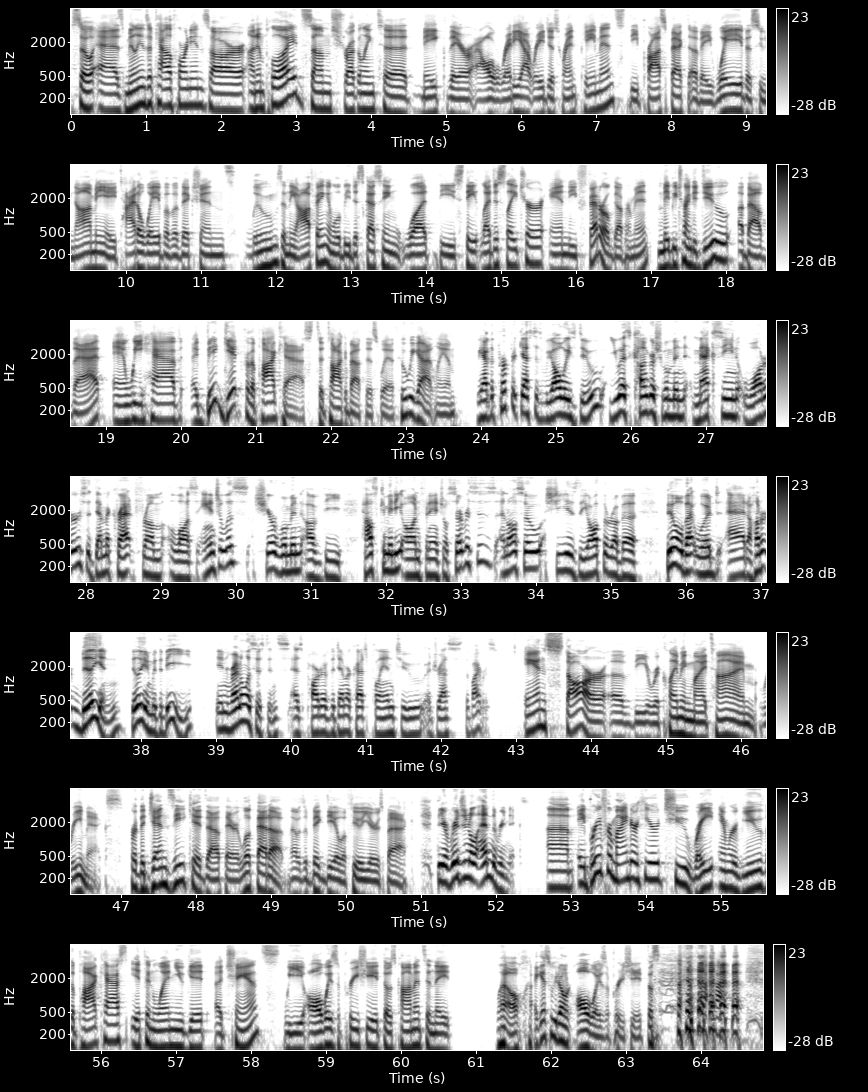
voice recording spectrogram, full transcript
So, as millions of Californians are unemployed, some struggling to make their already outrageous rent payments, the prospect of a wave, a tsunami, a tidal wave of evictions looms in the offing. And we'll be discussing what the state legislature and the federal government may be trying to do about that. And we have a big get for the podcast to talk about this with. Who we got, Liam? We have the perfect guest, as we always do U.S. Congresswoman Maxine Waters, a Democrat from Los Angeles, chairwoman of the House Committee on Financial Services, and also she is the author of a bill that would add 100 billion, billion with a B, in rental assistance as part of the Democrats' plan to address the virus and star of the Reclaiming My Time remix. For the Gen Z kids out there, look that up. That was a big deal a few years back. The original and the remix. Um, a brief reminder here to rate and review the podcast if and when you get a chance. We always appreciate those comments, and they, well, I guess we don't always appreciate those.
